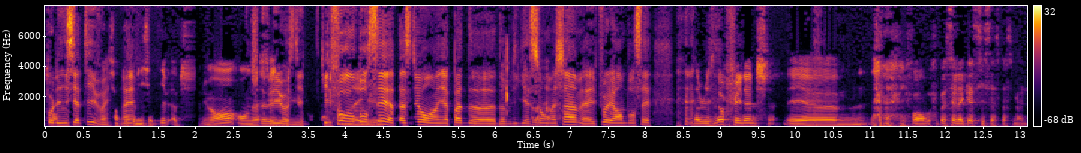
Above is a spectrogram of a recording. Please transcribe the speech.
pour l'initiative, oui. pour l'initiative, absolument. On a fait vu aussi. Il faut rembourser, attention, hein, il n'y a pas d'obligation machin, mais il faut les rembourser. There is no free lunch. Et euh, il faut, faut passer à la caisse si ça se passe mal.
